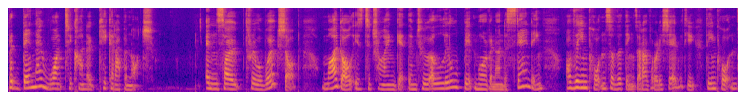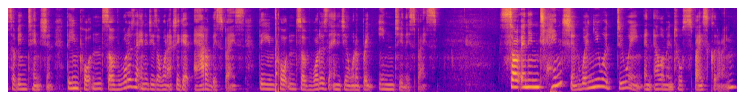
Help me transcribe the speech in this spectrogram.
but then they want to kind of kick it up a notch. And so through a workshop, my goal is to try and get them to a little bit more of an understanding of the importance of the things that I've already shared with you the importance of intention, the importance of what is the energies I want to actually get out of this space, the importance of what is the energy I want to bring into this space. So, an intention when you are doing an elemental space clearing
